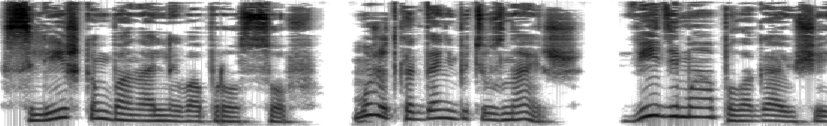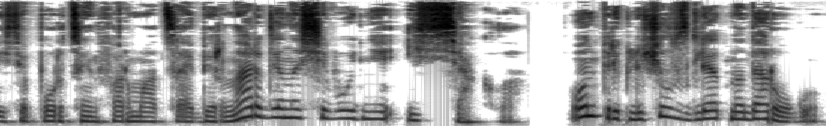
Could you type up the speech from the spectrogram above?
Слишком банальный вопрос, Сов. Может, когда-нибудь узнаешь. Видимо, полагающаяся порция информации о Бернарде на сегодня иссякла. Он переключил взгляд на дорогу.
